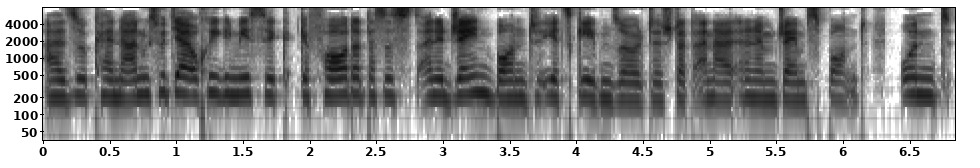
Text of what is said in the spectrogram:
Also keine Ahnung, es wird ja auch regelmäßig gefordert, dass es eine Jane Bond jetzt geben sollte, statt einer, einem James Bond. Und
